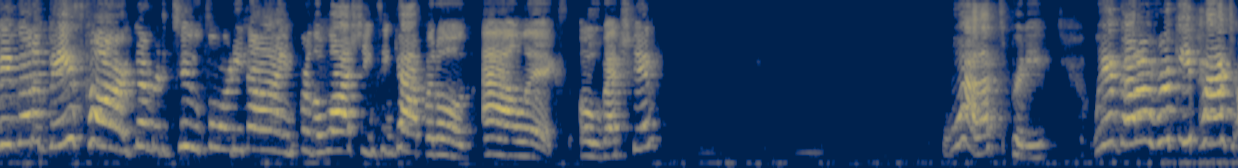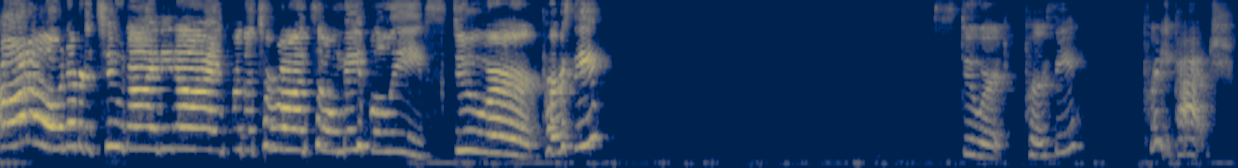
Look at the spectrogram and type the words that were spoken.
We've got a base card, number to 249 for the Washington Capitals, Alex Ovechkin. Wow, that's pretty. We've got a rookie patch auto, number to 299 for the Toronto Maple Leafs, Stuart Percy. Stuart Percy. Pretty patch.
